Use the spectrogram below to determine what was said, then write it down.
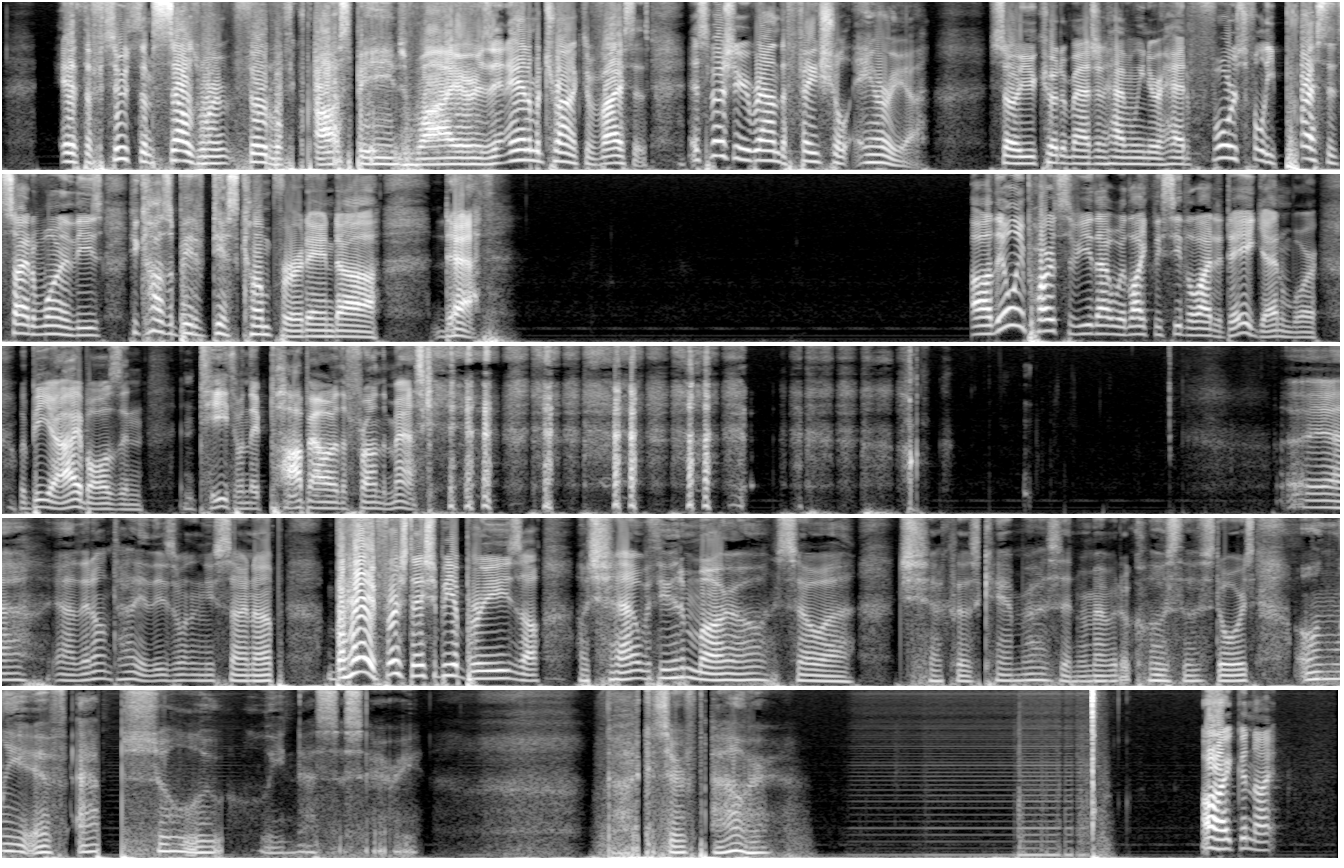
if the suits themselves weren't filled with crossbeams, wires, and animatronic devices, especially around the facial area. So you could imagine having your head forcefully pressed inside of one of these could cause a bit of discomfort and uh death. Uh, the only parts of you that would likely see the light of day again were would be your eyeballs and, and teeth when they pop out of the front of the mask. Uh, yeah, yeah, they don't tell you these when you sign up. But hey, first day should be a breeze. I'll I'll chat with you tomorrow. So uh check those cameras and remember to close those doors only if absolutely necessary. Conserve power. All right, good night.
